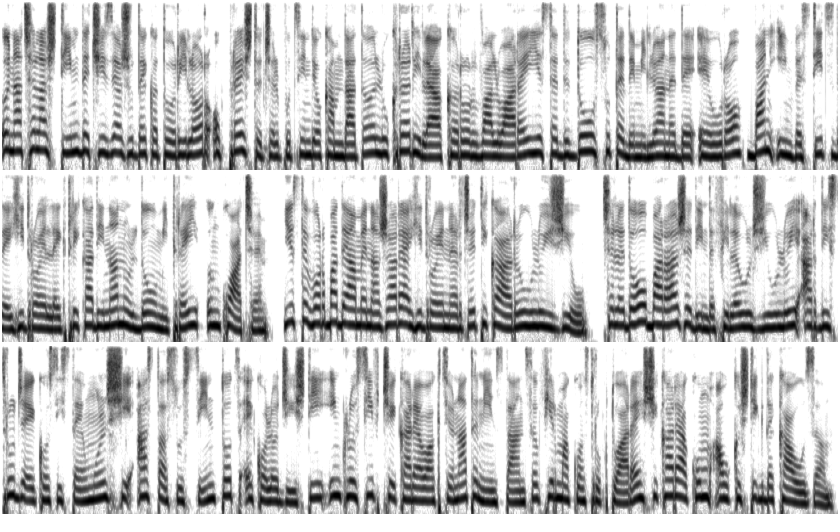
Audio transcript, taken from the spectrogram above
În același timp, decizia judecătorilor oprește cel puțin deocamdată lucrările a căror valoare este de 200 de milioane de euro, bani investiți de hidroelectrica din anul 2003 încoace. Este vorba de amenajarea hidroenergetică a râului Jiu. Cele două baraje din defileul Jiului ar distruge ecosistemul și asta susțin toți ecologiștii, inclusiv cei care au acționat în instanță, firma constructoare și care acum au câștig de cauză.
